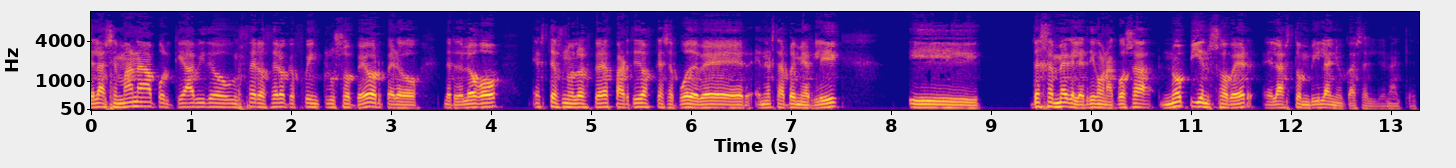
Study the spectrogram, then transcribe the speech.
de la semana porque ha habido un 0-0 que fue incluso peor, pero desde luego este es uno de los peores partidos que se puede ver en esta Premier League y déjenme que les diga una cosa, no pienso ver el Aston Villa Newcastle United.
